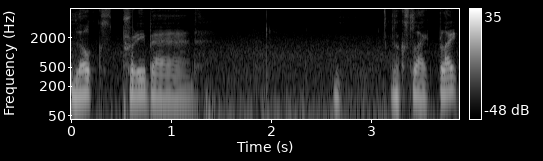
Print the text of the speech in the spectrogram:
looks pretty bad. Looks like blight.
